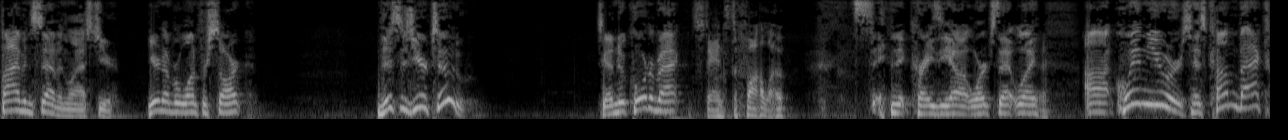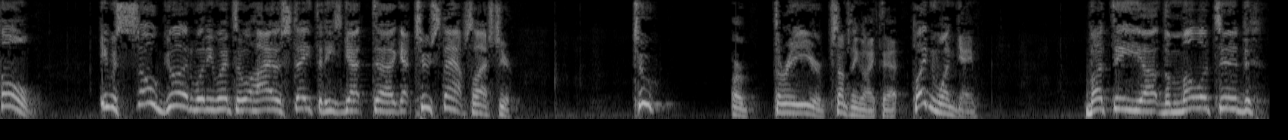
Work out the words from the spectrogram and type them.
five and seven last year. Year number one for Sark. This is year two. He's got a new quarterback. Stands to follow. Isn't it crazy how it works that way? Uh, Quinn Ewers has come back home. He was so good when he went to Ohio State that he's got uh, got two snaps last year, two or three or something like that. Played in one game, but the uh, the mulleted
